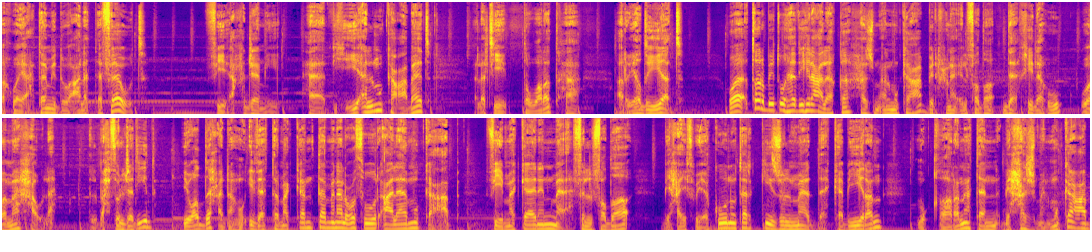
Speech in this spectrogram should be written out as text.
وهو يعتمد على التفاوت في أحجام هذه المكعبات التي طورتها الرياضيات. وتربط هذه العلاقة حجم المكعب بانحناء الفضاء داخله وما حوله. البحث الجديد يوضح أنه إذا تمكنت من العثور على مكعب في مكان ما في الفضاء بحيث يكون تركيز المادة كبيرا مقارنة بحجم المكعب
